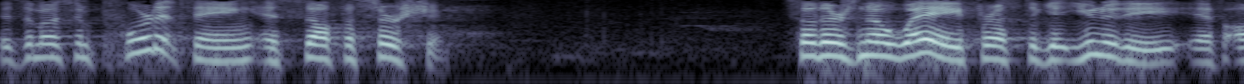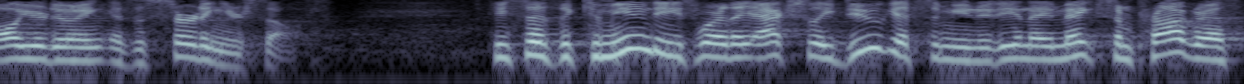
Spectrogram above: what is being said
is the most important thing is self assertion. So there's no way for us to get unity if all you're doing is asserting yourself. He says the communities where they actually do get some unity and they make some progress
